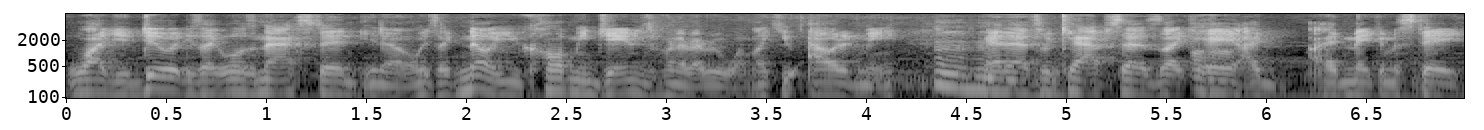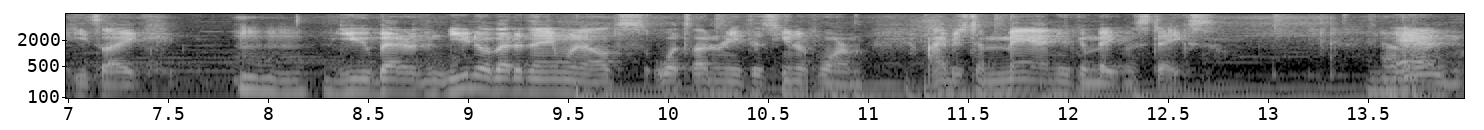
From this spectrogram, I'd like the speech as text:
why'd you do it? He's like, well, it was an accident. You know, he's like, no, you called me James in front of everyone, like you outed me, Mhm. and that's when Cap says like, hey, Uh-huh. I I make a mistake. He's like. You better than you know better than anyone else what's underneath this uniform. I'm just a man who can make mistakes, and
